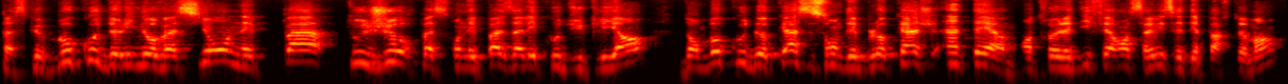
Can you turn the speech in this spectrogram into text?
Parce que beaucoup de l'innovation n'est pas toujours parce qu'on n'est pas à l'écoute du client. Dans beaucoup de cas, ce sont des blocages internes entre les différents services et départements.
